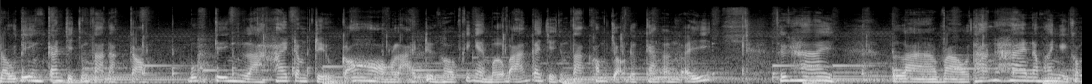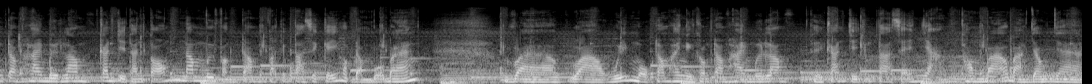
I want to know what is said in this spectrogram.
đầu tiên các anh chị chúng ta đặt cọc. Booking là 200 triệu có hòn lại trường hợp cái ngày mở bán các anh chị chúng ta không chọn được căn ưng ý. Thứ hai là vào tháng 2 năm 2025 các anh chị thanh toán 50% và chúng ta sẽ ký hợp đồng mua bán. Và vào quý 1 năm 2025 thì các anh chị chúng ta sẽ nhận thông báo bàn giao nhà.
